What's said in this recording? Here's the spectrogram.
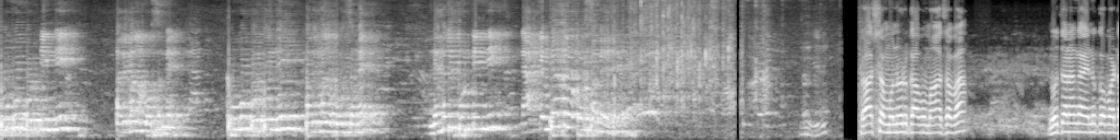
పువ్వు పుట్టింది పరిమళ కోసమే నెమలి పుట్టింది నాట్యం రాష్ట్ర మున్నూరు కాపు మహాసభ నూతనంగా ఎన్నుకోబడ్డ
